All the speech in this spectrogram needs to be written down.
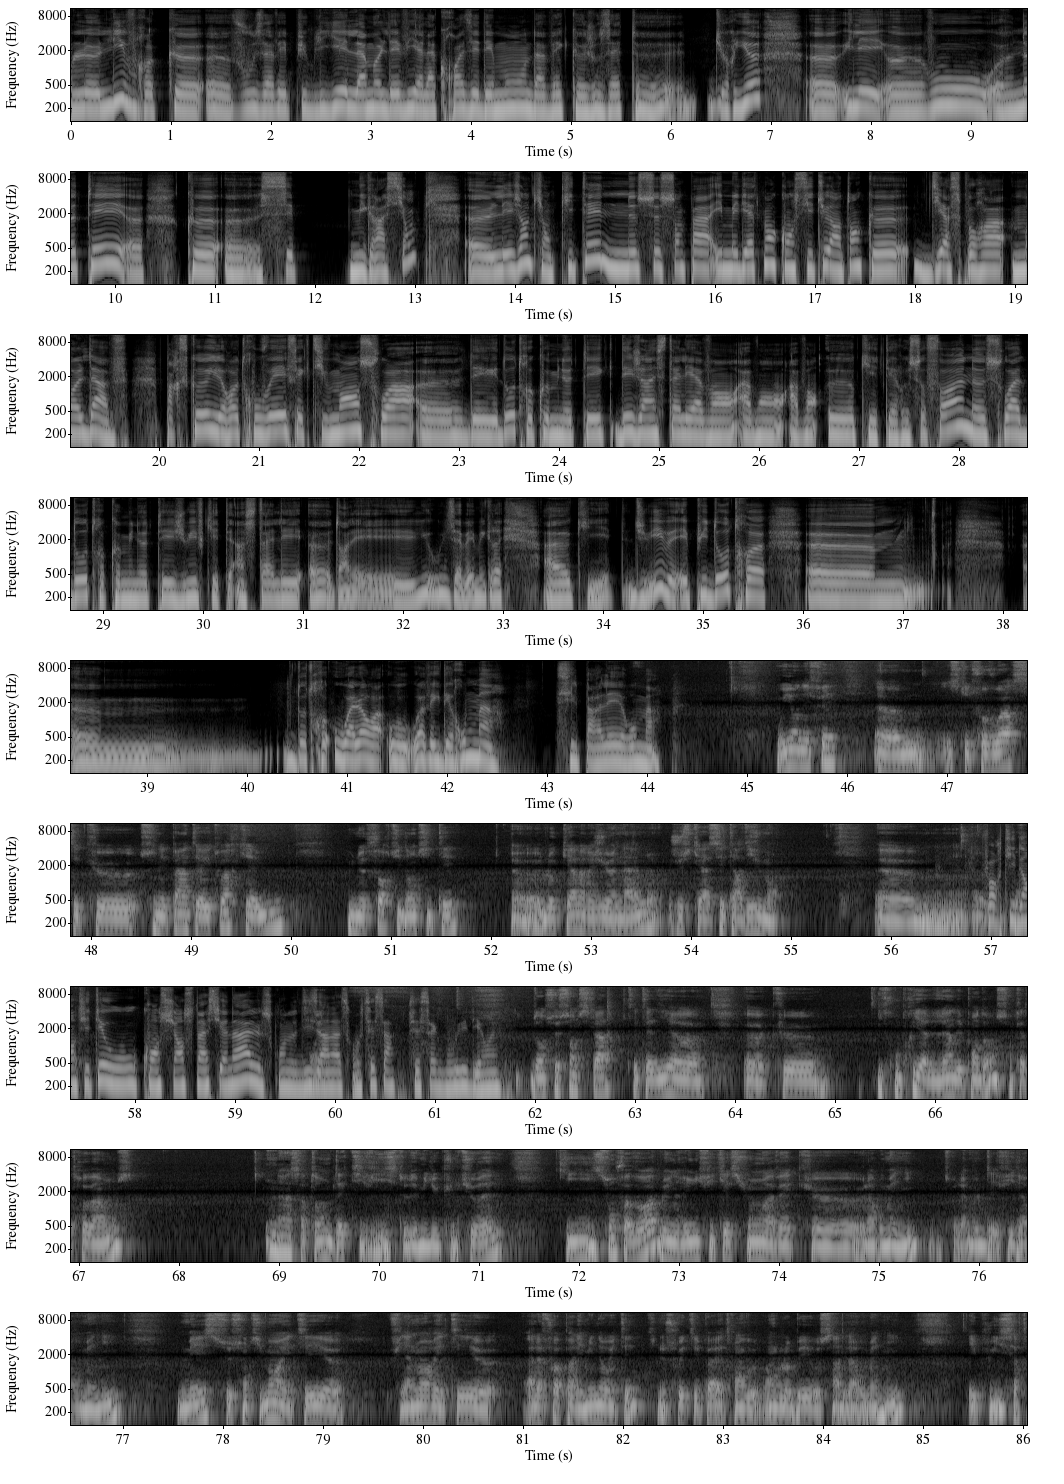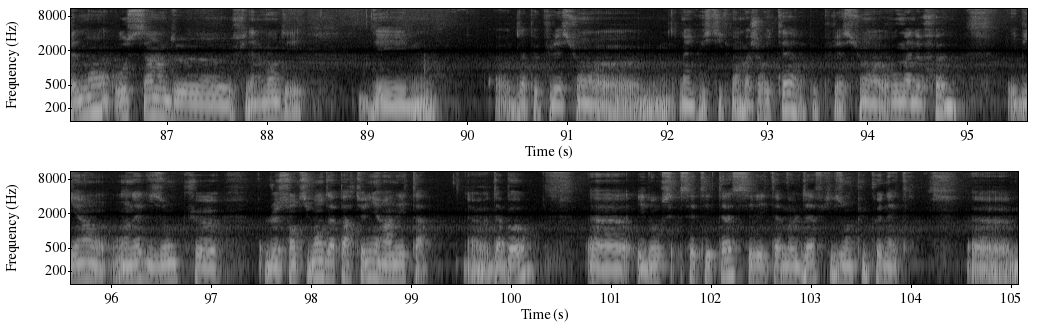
le livre que vous avez publié, La Moldavie à la croisée des mondes avec Josette Durieux, il est, vous notez que c'est migration, euh, les gens qui ont quitté ne se sont pas immédiatement constitués en tant que diaspora moldave, parce qu'ils retrouvaient effectivement soit euh, d'autres communautés déjà installées avant, avant, avant eux qui étaient russophones, soit d'autres communautés juives qui étaient installées euh, dans les lieux où ils avaient migré, qui étaient juives, et puis d'autres euh, d'autres, ou alors ou, avec des Roumains, s'ils parlaient roumain. Oui, en effet. Euh, ce qu'il faut voir, c'est que ce n'est pas un territoire qui a eu une forte identité euh, locale, régionale, jusqu'à assez tardivement. Forte identité ou conscience nationale, ce qu'on disait c'est ça, c'est ça que vous voulez dire. Dans ce sens-là, c'est-à-dire que, y compris à l'indépendance en 91, on a un certain nombre d'activistes de milieux culturels qui sont favorables à une réunification avec euh, la Roumanie, entre la Moldavie et la Roumanie, mais ce sentiment a été euh, finalement arrêté euh, à la fois par les minorités qui ne souhaitaient pas être englobées au sein de la Roumanie, et puis certainement au sein de finalement des, de la population linguistiquement majoritaire, la population roumanophone, eh bien on a disons que le sentiment d'appartenir à un État, euh, d'abord. Euh, et donc cet État, c'est l'État moldave qu'ils ont pu connaître. Euh,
